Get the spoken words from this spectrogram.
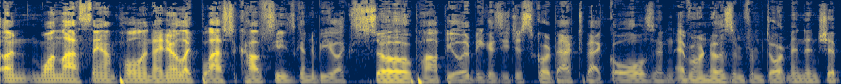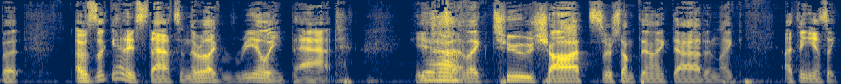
on one last thing on Poland, I know like Blaszczykowski is going to be like so popular because he just scored back to back goals and everyone knows him from Dortmund and shit. But I was looking at his stats and they were like really bad. He just Yeah. had like two shots or something like that, and like I think he has like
